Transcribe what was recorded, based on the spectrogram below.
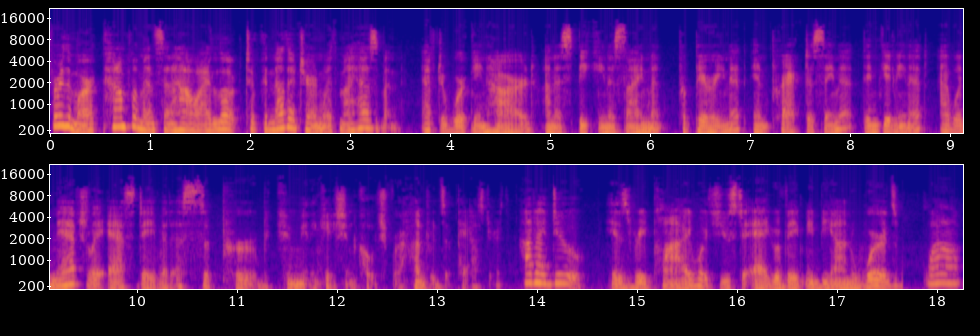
Furthermore, compliments on how I look took another turn with my husband. After working hard on a speaking assignment, preparing it, and practicing it, then giving it, I would naturally ask David, a superb communication coach for hundreds of pastors, how'd I do? His reply, which used to aggravate me beyond words, well,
